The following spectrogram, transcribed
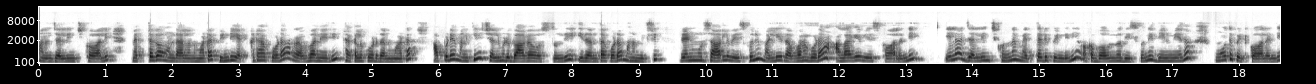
మనం జల్లించుకోవాలి. మెత్తగా ఉండాలన్నమాట. పిండి ఎక్కడా కూడా రవ్వ అనేది తగలకూడదనమాట అప్పుడే మనకి చలిమిడి బాగా వస్తుంది. ఇదంతా కూడా మనం మిక్సీ రెండు మూడు సార్లు వేసుకుని మళ్ళీ రవ్వను కూడా అలాగే వేసుకోవాలండి. ఇలా జల్లించుకున్న మెత్తడి పిండిని ఒక బౌల్లో తీసుకుని దీని మీద మూత పెట్టుకోవాలండి.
